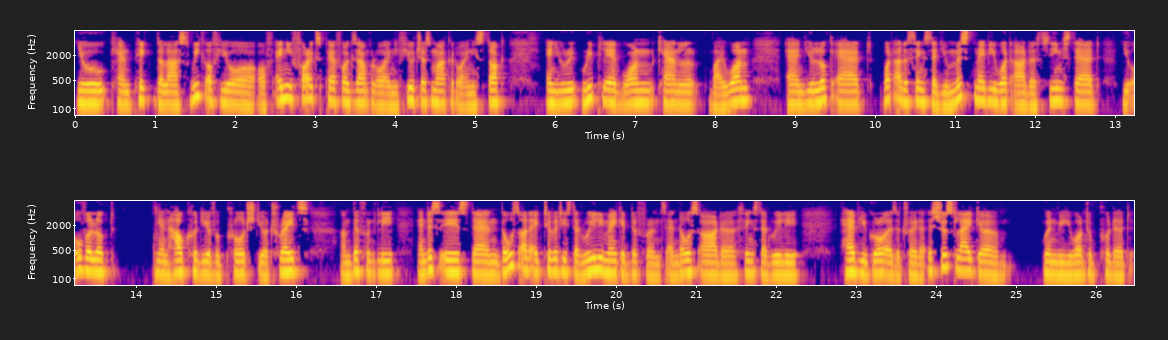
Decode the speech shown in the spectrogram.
you can pick the last week of your of any forex pair, for example, or any futures market or any stock, and you re- replay it one candle by one, and you look at what are the things that you missed, maybe what are the themes that you overlooked, and how could you have approached your trades um, differently? And this is then those are the activities that really make a difference and those are the things that really help you grow as a trader. It's just like um, when we want to put it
